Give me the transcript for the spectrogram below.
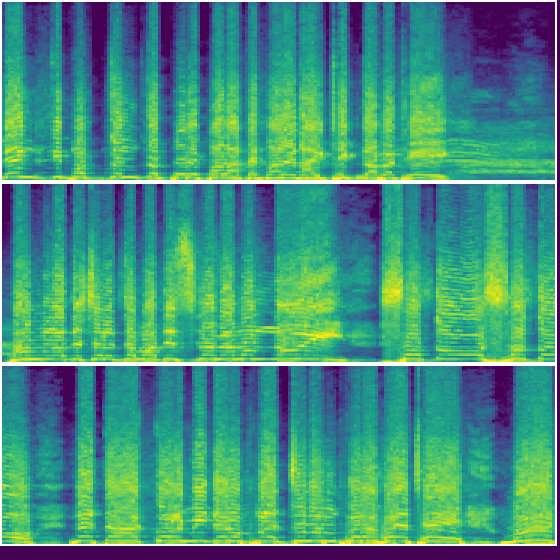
লেংটি পর্যন্ত পরে পালাতে পারে নাই। ঠিক না বা ঠিক? বাংলাদেশের জামাত ইসলাম এমন নয় শত শত নেতা কর্মীদের উপরে জুলুম করা হয়েছে মাঠ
